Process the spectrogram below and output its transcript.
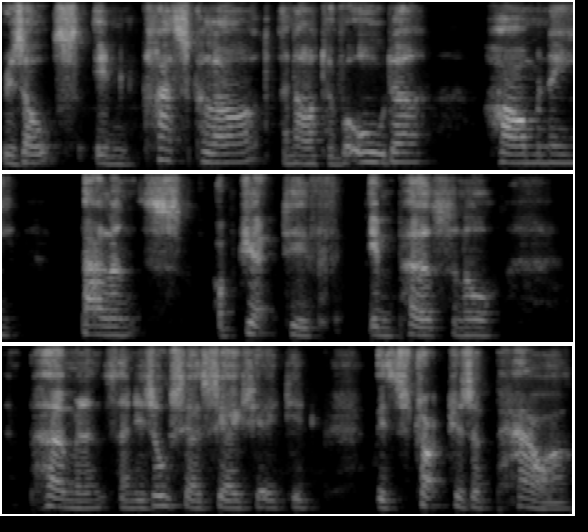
results in classical art, an art of order, harmony, balance, objective, impersonal, permanence, and is also associated with structures of power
